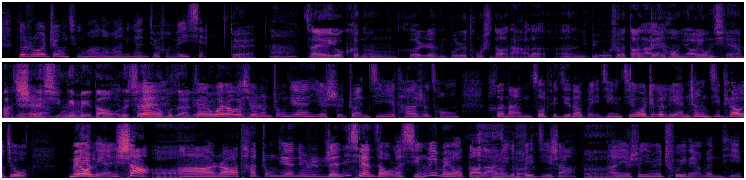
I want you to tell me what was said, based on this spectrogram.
所以如果这种情况的话，你看就很危险对。啊。再一个，有可能和人不是同时到达的，嗯、你比如说到达之后你要用钱，发现行李没到，我的钱都不在里面。对我有个学生，中间也是转机，他是从河南坐飞机到北京，结果这个连程机票就没有连上啊然后他中间就是人先走了，行李没有到达那个飞机上 嗯啊，也是因为出一点问题。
